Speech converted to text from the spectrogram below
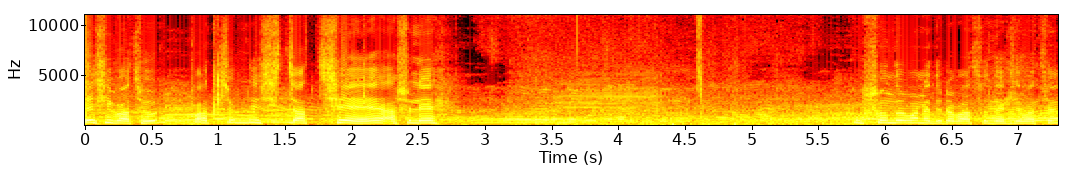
দেশি বাছুর। পাঁচচল্লিশ চাচ্ছে। আসলে খুব সুন্দর মানে দুটো বাছুর দেখতে পাচ্ছেন।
